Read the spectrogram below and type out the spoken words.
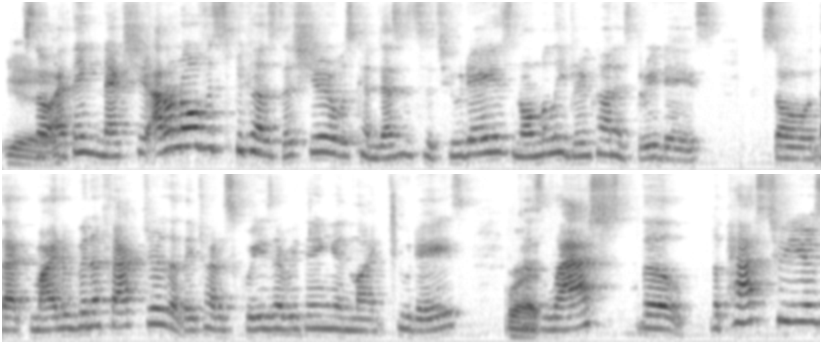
yeah, so i think next year i don't know if it's because this year it was condensed to two days normally dreamcon is three days so that might have been a factor that they try to squeeze everything in like two days right. because last the the past two years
